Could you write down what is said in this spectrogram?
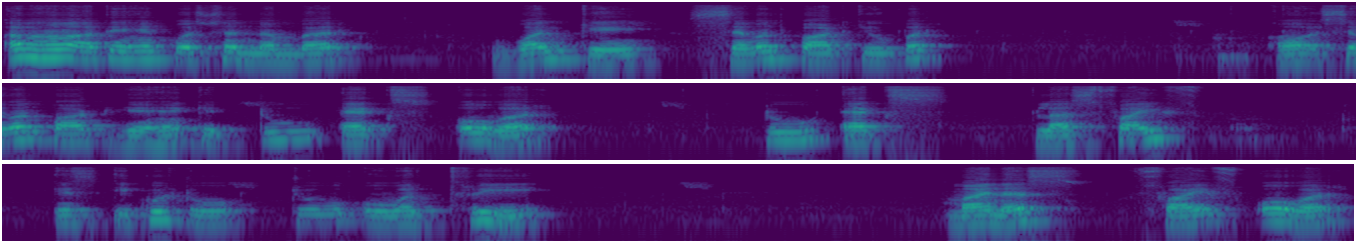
अब हम आते हैं क्वेश्चन नंबर वन के सेवन्थ पार्ट के ऊपर। और सेवन पार्ट ये है कि two x over two x plus five is equal to two over three minus five over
